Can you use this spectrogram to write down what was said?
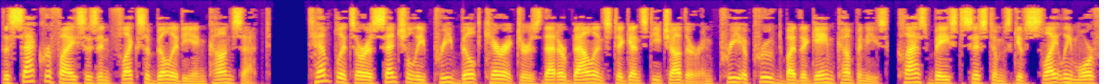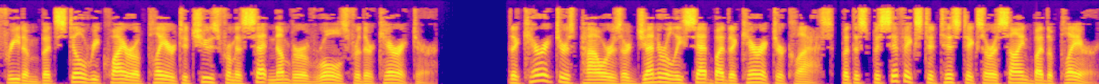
The sacrifice is in flexibility and concept. Templates are essentially pre-built characters that are balanced against each other and pre-approved by the game companies. Class-based systems give slightly more freedom but still require a player to choose from a set number of roles for their character. The character's powers are generally set by the character class, but the specific statistics are assigned by the player.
